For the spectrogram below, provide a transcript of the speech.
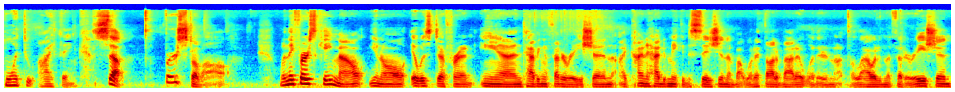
What do I think? So, first of all, when they first came out, you know, it was different. And having a federation, I kind of had to make a decision about what I thought about it, whether or not to allow it in the federation.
